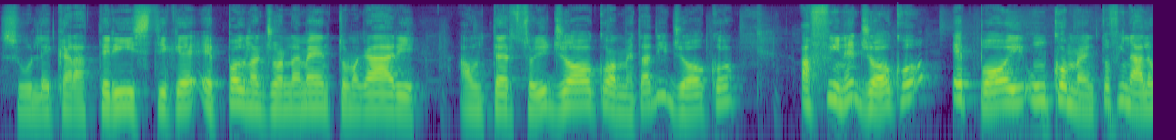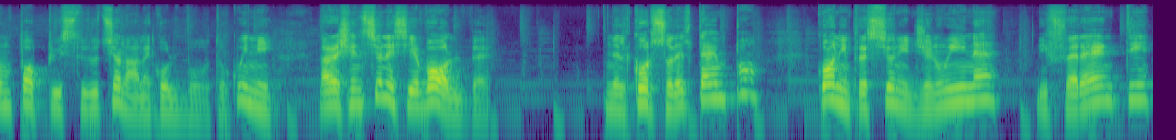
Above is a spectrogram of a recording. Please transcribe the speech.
sulle caratteristiche e poi un aggiornamento magari a un terzo di gioco, a metà di gioco, a fine gioco e poi un commento finale un po' più istituzionale col voto. Quindi la recensione si evolve nel corso del tempo con impressioni genuine, differenti,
